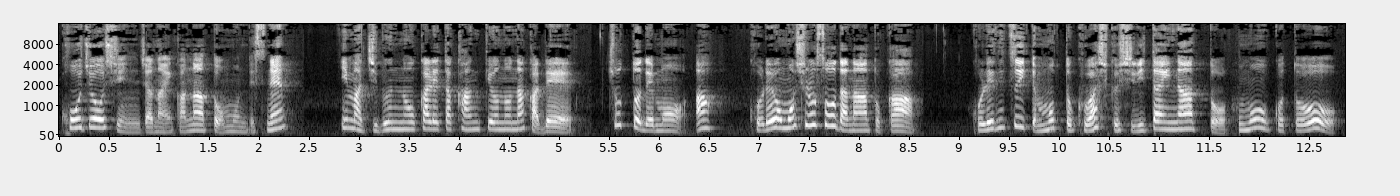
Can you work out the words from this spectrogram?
向上心じゃないかなと思うんですね。今自分の置かれた環境の中で、ちょっとでも、あ、これ面白そうだなとか、これについてもっと詳しく知りたいなと思うことを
